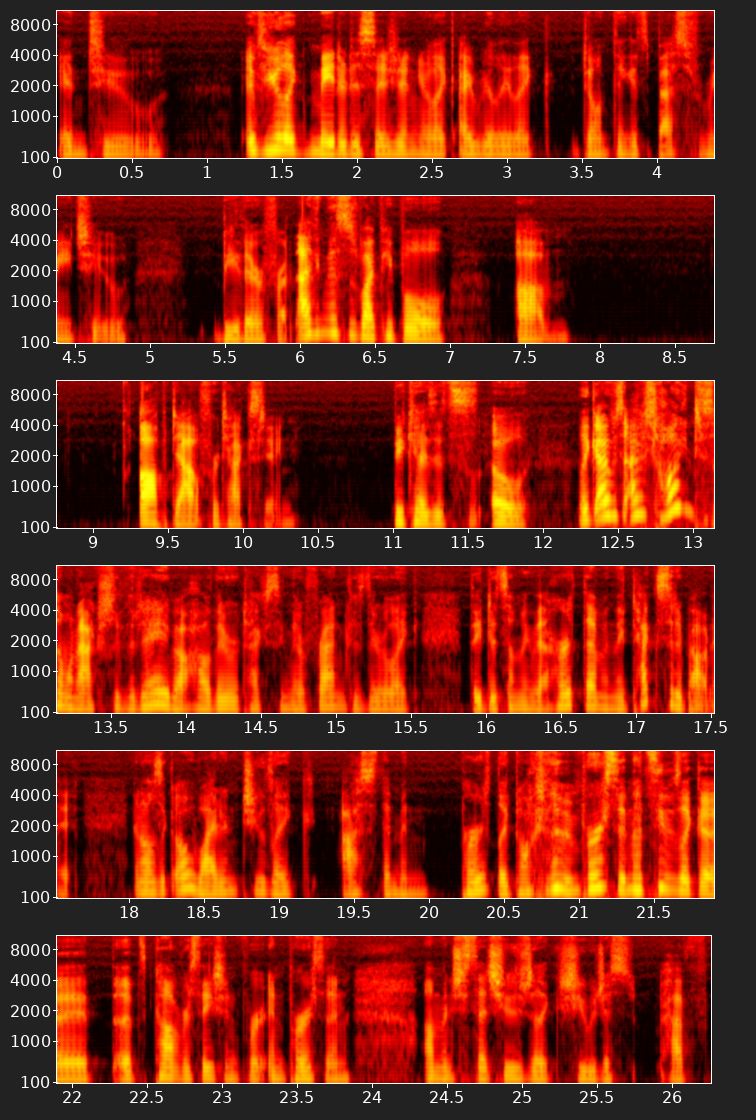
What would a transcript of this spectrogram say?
into if you like made a decision, you're like, I really like don't think it's best for me to be their friend. I think this is why people um opt out for texting. Because it's oh like I was I was talking to someone actually the day about how they were texting their friend because they were like they did something that hurt them and they texted about it. And I was like, "Oh, why didn't you like ask them in person like talk to them in person? That seems like a, a conversation for in person." Um and she said she was like she would just have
